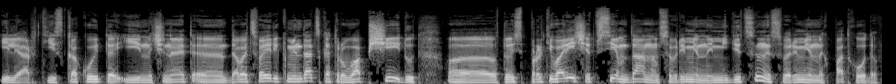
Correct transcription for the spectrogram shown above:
или артист какой-то и начинает э, давать свои рекомендации, которые вообще идут, э, то есть противоречат всем данным современной медицины, современных подходов.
